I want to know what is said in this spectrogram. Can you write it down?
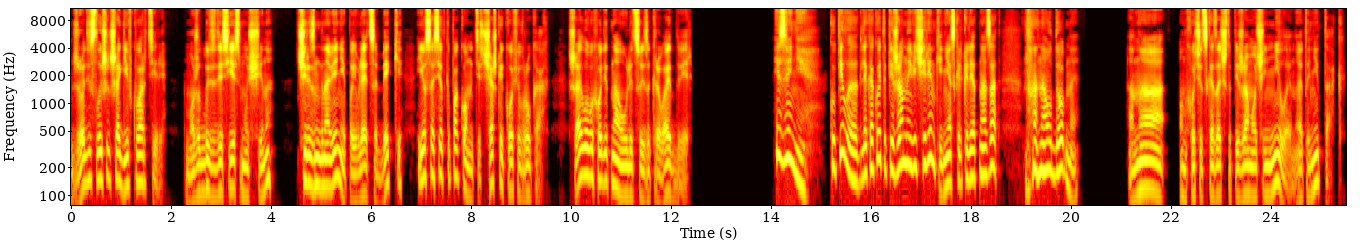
Джоди слышит шаги в квартире. Может быть, здесь есть мужчина? Через мгновение появляется Бекки, ее соседка по комнате с чашкой кофе в руках. Шайло выходит на улицу и закрывает дверь. «Извини, купила для какой-то пижамной вечеринки несколько лет назад, но она удобная. Она... Он хочет сказать, что пижама очень милая, но это не так.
